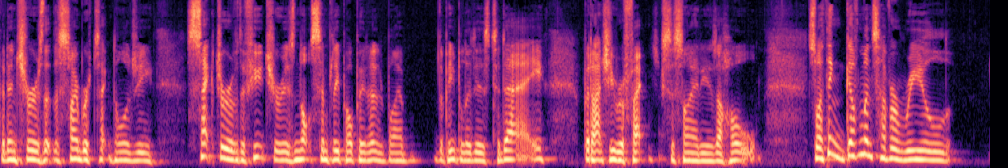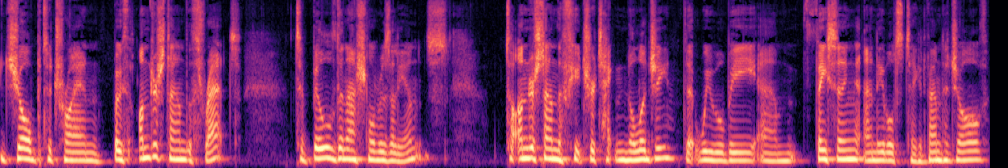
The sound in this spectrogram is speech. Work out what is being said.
that ensures that the cyber technology sector of the future is not simply populated by the people it is today, but actually reflects society as a whole. So I think governments have a real job to try and both understand the threat, to build the national resilience, to understand the future technology that we will be um, facing and able to take advantage of,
